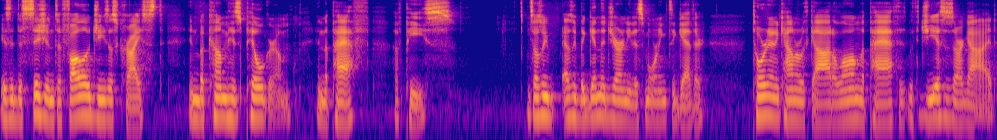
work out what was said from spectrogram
is a decision to follow Jesus Christ and become his pilgrim in the path of peace. And so as we as we begin the journey this morning together toward an encounter with God along the path with Jesus as our guide,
